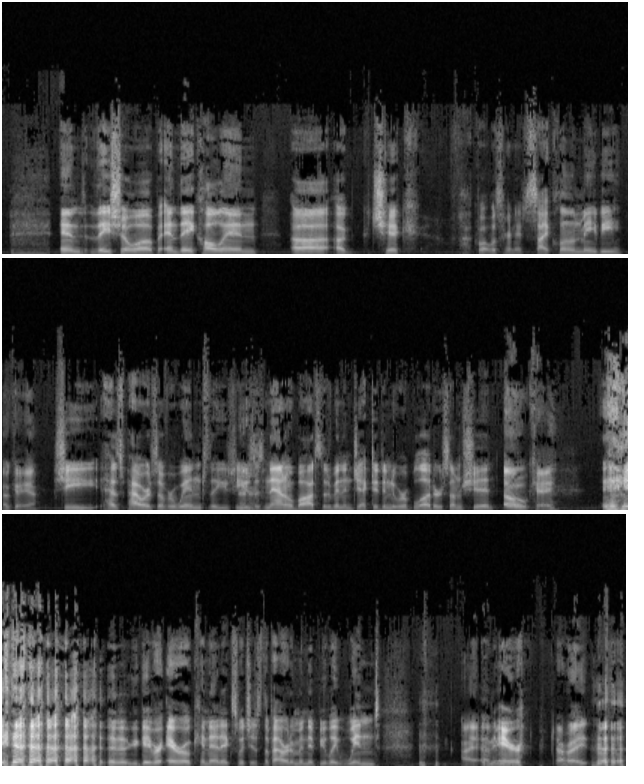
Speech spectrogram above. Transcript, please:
and they show up and they call in uh a chick fuck what was her name? Cyclone maybe? Okay. Yeah. she has powers over wind that she Uh-huh. uses nanobots that have been injected into her blood or some shit. Okay. It gave her aerokinetics, which is the power to manipulate wind I, I and mean, air. All right.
